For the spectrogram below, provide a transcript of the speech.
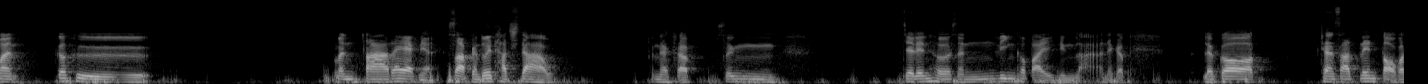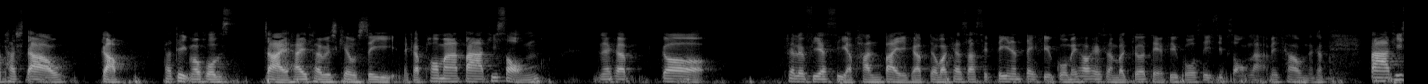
มันก็คือ มันตาแรกเนี่ยสับกันด้วย touchdown นะครับ ซึ่งเจเลนเฮิร์ตส์นั้นวิ่งเข้าไปหนึ่งหลานะครับ แล้วก็แคนซัสเล่นต่อก็ touchdown กับแพทริกมาโฮมส์จ่ายให้ทราวิสเคลซีนะครับ พอมาตาที่สองนะครับ ก็ ฟิลาเดลเฟียเสีย punt ไปครับ แต่ว่าแคนซัสซิตี้นั้นเตะ field goal ไม่เข้าแฮร์ริสันบัตเกอร์เตะ field goal 42 หลาไม่เข้านะครับ ตาที่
